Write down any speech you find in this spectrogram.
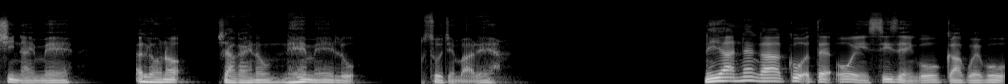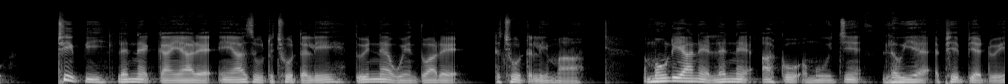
ရှိနိုင်မယ်အလွန်တော့ရာဂိုင်းလုံးနဲမယ်လို့ဆိုကြပါတယ် နေရအနှံ့ကကိုယ့်အသက်အိုးအိမ်စီးစိမ်ကိုကာကွယ်ဖို့ထိပြီးလက်နက်ကန်ရတဲ့အင်အားစုတချို့တလေသွေးနဲ့ဝင်သွားတဲ့တချို့တလေမှာအမုန်းတရားနဲ့လက်နက်အကိုအမှုအကျင့်လုံရက်အဖြစ်ပြက်တွေ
